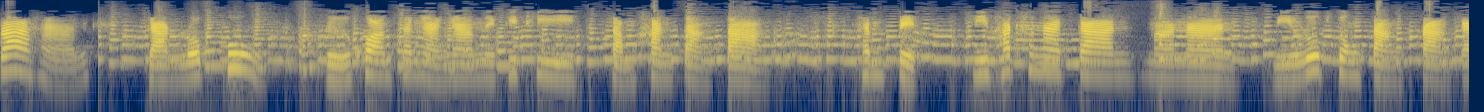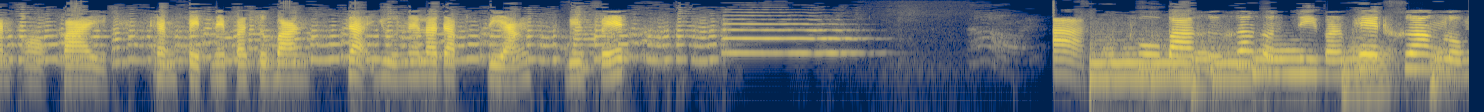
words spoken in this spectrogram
กล้าหาญการรบพุ่ง หรือความสง่างามในพิธีสำคัญต่างๆ แทมเป็ตมีพัฒนาการมานาน มีรูปทรงต่างๆ กันออกไป แทมเป็ตในปัจจุบัน จะอยู่ในระดับเสียงบีเฟสทูบาคือเครื่องดนตรีประเภทเครื่องลม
